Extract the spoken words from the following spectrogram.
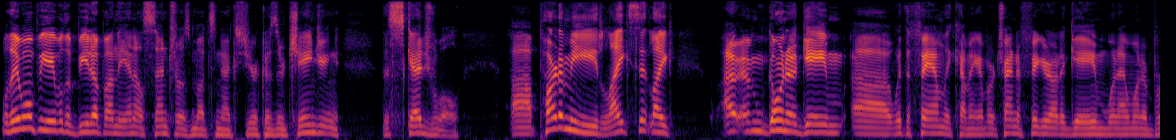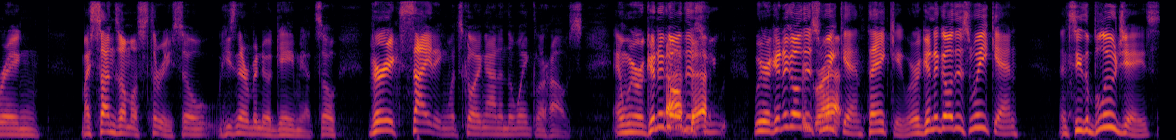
Well, they won't be able to beat up on the NL Central as much next year because they're changing the schedule. Uh, part of me likes it. Like I, am going to a game uh, with the family coming up. We're trying to figure out a game when I want to bring my son's almost three, so he's never been to a game yet. So very exciting what's going on in the Winkler house. And we were gonna go this we were gonna go this weekend. Thank you. We were gonna go this weekend and see the Blue Jays,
